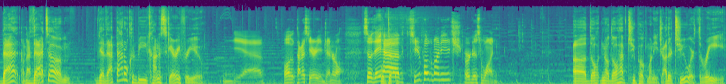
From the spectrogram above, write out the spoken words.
That back that um yeah, that battle could be kind of scary for you. Yeah. Well, kind of scary in general. So they Well, have two Pokemon each, or just one? Uh they'll no, they'll have two Pokemon each. Either two or three.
